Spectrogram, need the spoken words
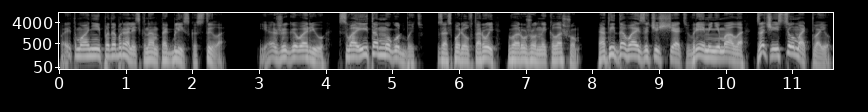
поэтому они и подобрались к нам так близко, с тыла. «Я же говорю, свои там могут быть», – заспорил второй, вооруженный калашом. «А ты давай зачищать, времени мало, зачистил, мать твою».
